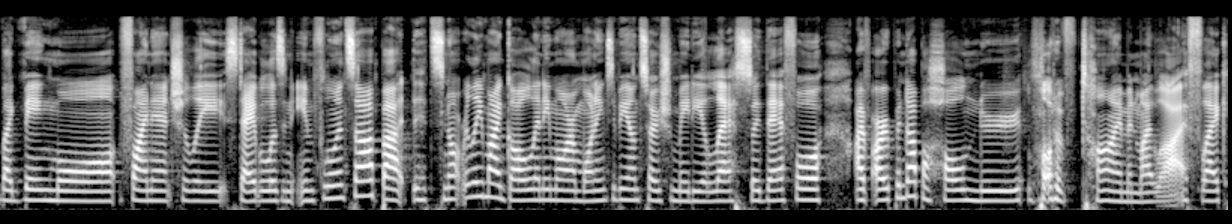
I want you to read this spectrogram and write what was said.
like being more financially stable as an influencer, but it's not really my goal anymore. I'm wanting to be on social media less. So therefore, I've opened up a whole new lot of time in my life. Like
